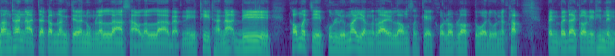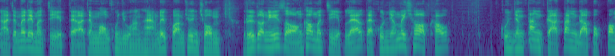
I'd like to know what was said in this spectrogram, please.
บางท่านอาจจะกำลังเจอหนุ่มละลาสาวละลาแบบนี้ที่ฐานะดีเขามาจีบคุณหรือไม่อย่างไรลองสังเกตคนรอบๆตัวดูนะครับ เป็นไปได้กรณีที่หนึ่งอาจจะไม่ได้มาจีบ แต่อาจจะมองคุณอยู่ห่างๆด้วยความชื่นชม หรือกรณีที่สองเข้ามาจีบแล้วแต่คุณยังไม่ชอบเขาคุณยังตั้งกาตั้งดาปกป้อง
